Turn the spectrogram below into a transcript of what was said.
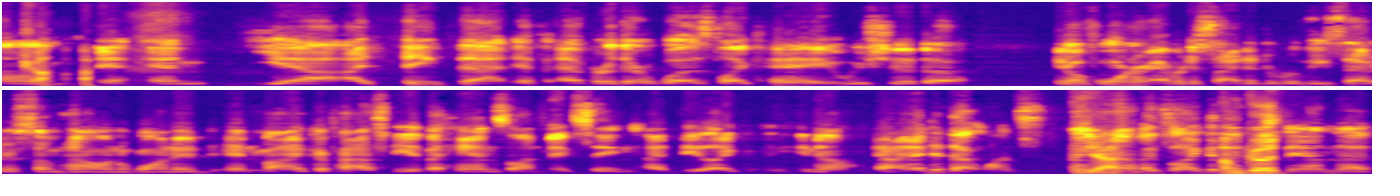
um and, and yeah I think that if ever there was like hey we should uh you know if Warner ever decided to release that or somehow and wanted in my capacity of a hands-on mixing I'd be like you know I, I did that once. You Yeah. know, so I can I'm good. understand the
